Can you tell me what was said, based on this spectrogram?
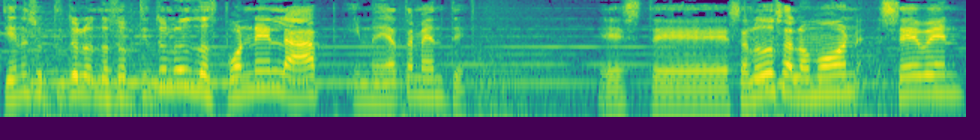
tiene subtítulos, los subtítulos los pone la app inmediatamente. Este, saludos Salomón, Seven,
